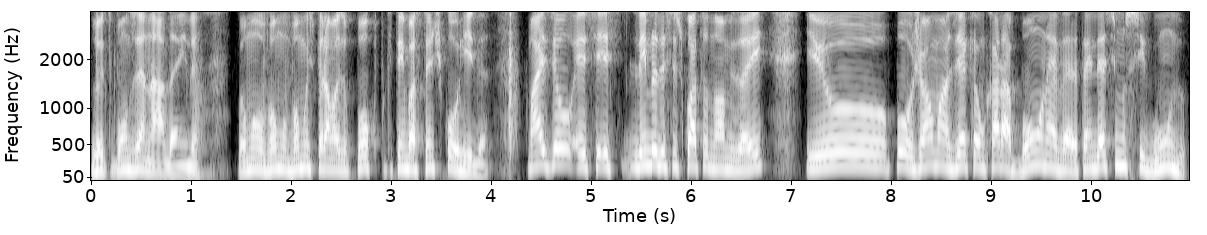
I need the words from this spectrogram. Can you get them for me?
18 pontos é nada ainda. Vamos, vamos, vamos esperar mais um pouco, porque tem bastante corrida. Mas eu. Esse, esse, lembra desses quatro nomes aí? E o. Pô, já o Mazia, que é um cara bom, né, velho? Tá em 12 segundo.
